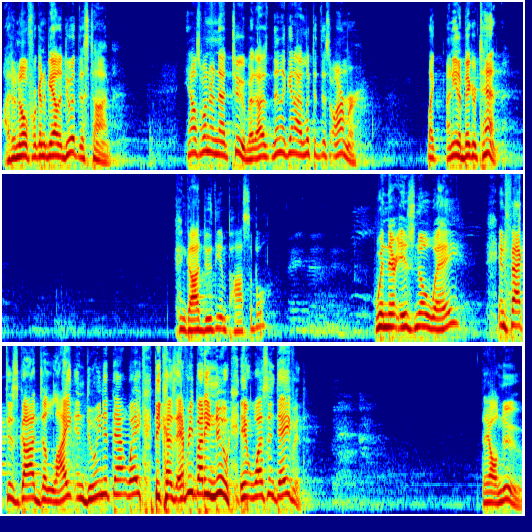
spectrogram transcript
I don't know if we're going to be able to do it this time. Yeah, I was wondering that too, but was, then again, I looked at this armor. Like, I need a bigger tent. Can God do the impossible? When there is no way? In fact, does God delight in doing it that way? Because everybody knew it wasn't David. They all knew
